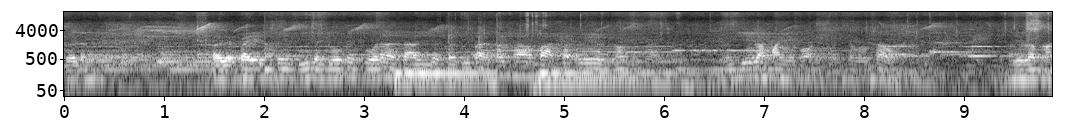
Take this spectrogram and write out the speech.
เราจะเราจะไปเป็นสีจะดูเป็นตัวหน้าตาดีจะไปที่บ้านข้าวชาวบ้านสะเอิญเนาะเมื่อกี้ละไม่ก็เป็นเจ้าเจ้านี่ละไม่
